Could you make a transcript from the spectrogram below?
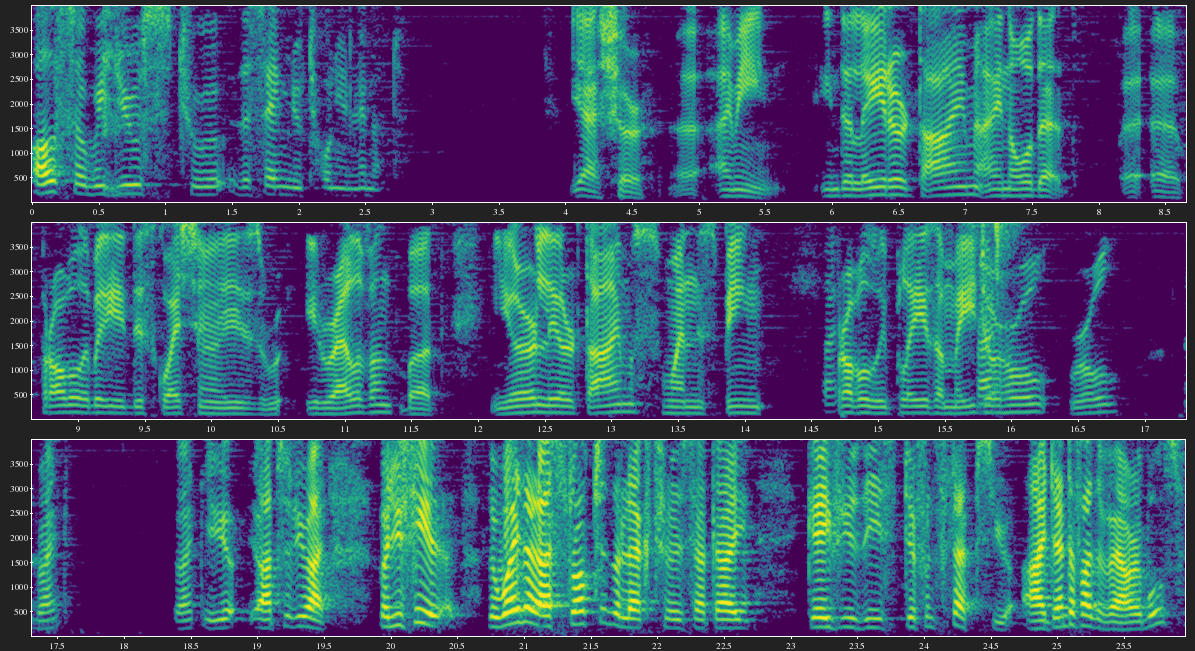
also reduce to the same Newtonian limit. yeah, sure. Uh, I mean, in the later time, I know that uh, uh, probably this question is r- irrelevant, but in earlier times, when spin Right. probably plays a major Right. role, role. Right? Right? You're absolutely right. But you see, the way that I structured the lecture is that I gave you these different steps. You identify the variables,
